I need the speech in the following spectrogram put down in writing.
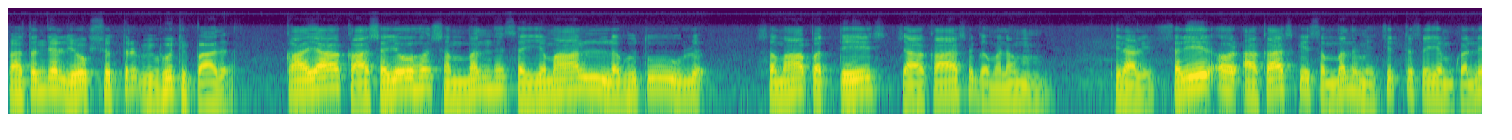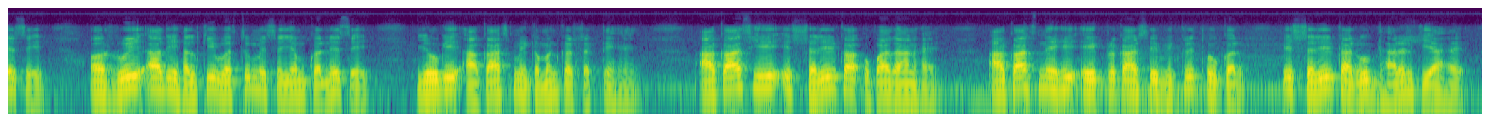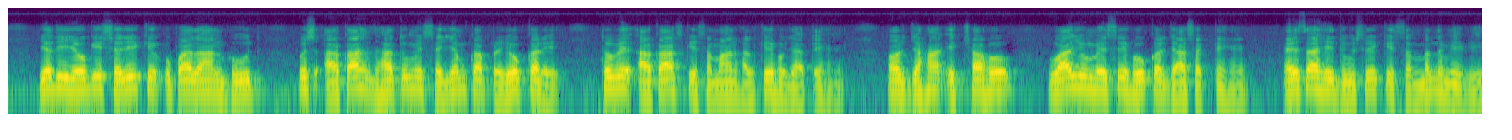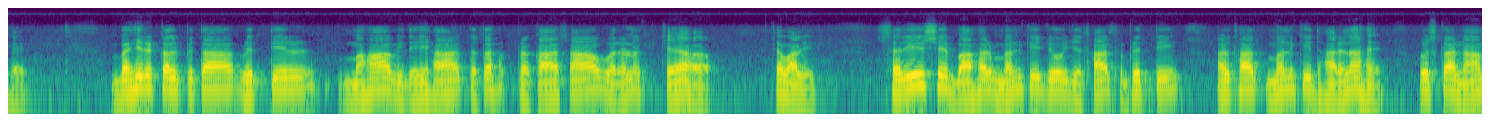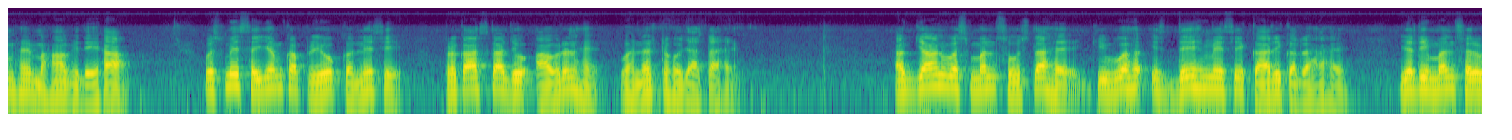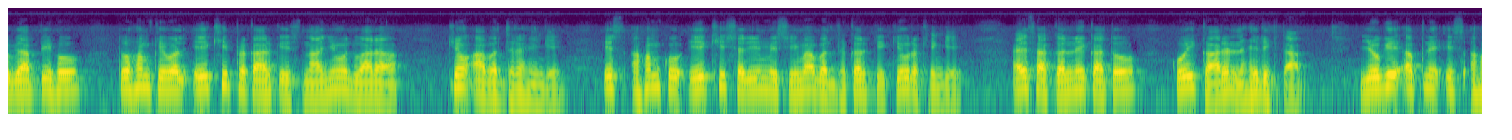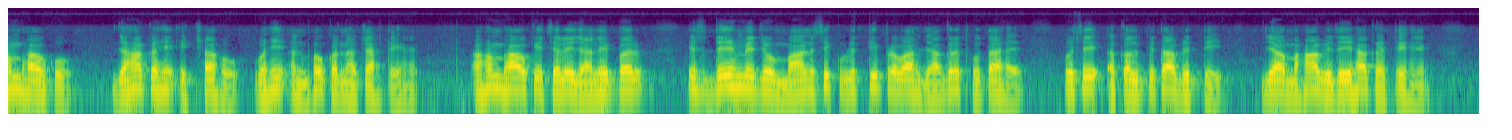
पातंजल योग सूत्र विभूतिपाद कायाकाशयो संबंध संयमाल लघुतूल समापत्ते चाकाश गमनम तिरालीस शरीर और आकाश के संबंध में चित्त संयम करने से और रुई आदि हल्की वस्तु में संयम करने से योगी आकाश में गमन कर सकते हैं। आकाश ही इस शरीर का उपादान है। आकाश ने ही एक प्रकार से विकृत होकर इस शरीर का रूप धारण किया है। यदि योगी शरीर के उपादान भूत उस आकाश धातु में संयम का प्रयोग करे तो वे आकाश के समान हल्के हो जाते हैं, और जहाँ इच्छा हो, वायु में से होकर जा सकते हैं। ऐसा ही दूसरे के संबंध में भी है। बहिर्कल्पिता वृत्तिर महाविदेहा ततः प्रकाशावरण क्षय। चवालीस। शरीर से बाहर मन की जो यथार्थ वृत्ति अर्थात मन की धारणा है उसका नाम है महाविदेहा। उसमें संयम का प्रयोग करने से प्रकाश का जो आवरण है, वह नष्ट हो जाता है। अज्ञानवश मन सोचता है कि वह इस देह में से कार्य कर रहा है। यदि मन सर्वव्यापी हो तो हम केवल एक ही प्रकार के स्नायुओं द्वारा क्यों आबद्ध रहेंगे? इस अहम को एक ही शरीर में सीमाबद्ध करके क्यों रखेंगे? ऐसा करने का तो कोई कारण नहीं दिखता। योगी अपने इस अहम भाव को जहाँ कहीं इच्छा हो, वहीं अनुभव करना चाहते हैं। अहम भाव के चले जाने पर इस देह में जो मानसिक वृत्ति प्रवाह जागृत होता है, उसे अकल्पिता वृत्ति या महाविदेहा कहते हैं।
